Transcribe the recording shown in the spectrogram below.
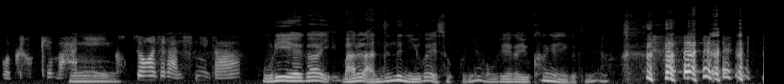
뭐 그렇게 많이 음. 걱정하지는 않습니다. 우리 애가 말을 안 듣는 이유가 있었군요. 우리 애가 6학년이거든요.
